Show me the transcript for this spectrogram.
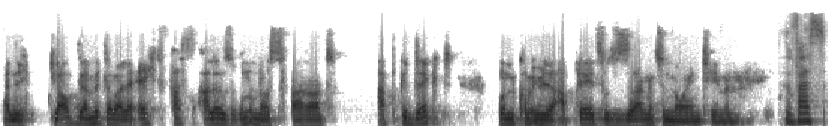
Also ich glaube, wir haben mittlerweile echt fast alles rund um das Fahrrad abgedeckt und kommen wieder Updates sozusagen zu neuen Themen. Was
